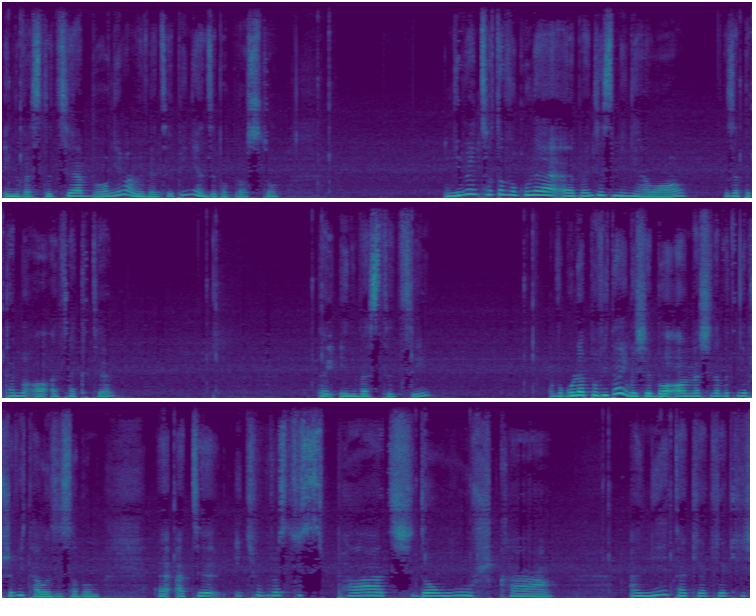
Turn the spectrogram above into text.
inwestycja, bo nie mamy więcej pieniędzy po prostu. Nie wiem, co to w ogóle e, będzie zmieniało. Zapytamy o efekty tej inwestycji. W ogóle powitajmy się, bo one się nawet nie przywitały ze sobą. E, a ty idź po prostu spać do łóżka, a nie tak jak jakiś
